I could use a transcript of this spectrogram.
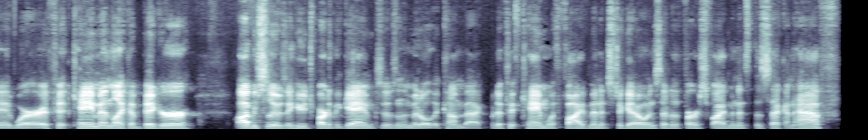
eh, where if it came in like a bigger, obviously it was a huge part of the game because it was in the middle of the comeback. But if it came with five minutes to go instead of the first five minutes of the second half,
